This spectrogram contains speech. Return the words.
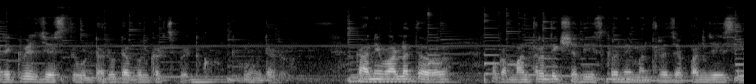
రిక్వెస్ట్ చేస్తూ ఉంటారు డబ్బులు ఖర్చు పెట్టుకుంటూ ఉంటారు. కానీ వాళ్ళతో ఒక మంత్ర దీక్ష తీసుకొని మంత్ర జపం చేసి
